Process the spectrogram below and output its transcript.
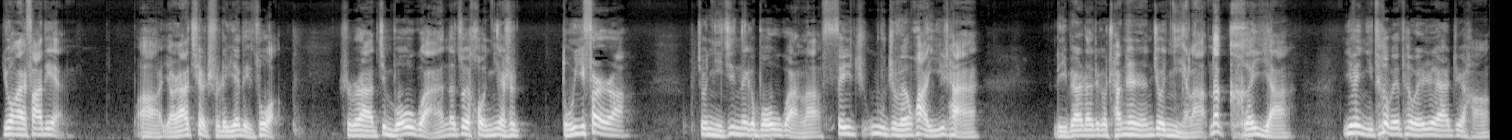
用爱发电啊，咬牙切齿的也得做。是不是进博物馆？那最后你也是独一份儿啊？就你进那个博物馆了，非物质文化遗产里边的这个传承人就你了，那可以啊，因为你特别特别热爱这行，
